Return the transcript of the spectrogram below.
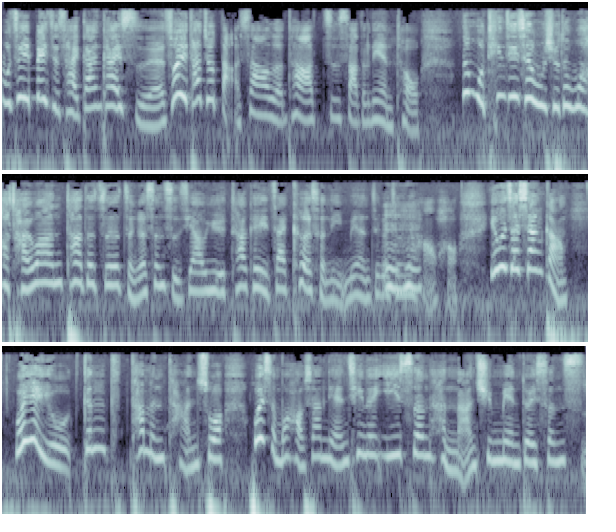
我这一辈子才刚开始，所以他就打消了他自杀的念头。那我听这些，我觉得哇，台湾他的这个整个生死教育，他可以在课程里面，这个真的好好。因为在香港，我也有跟他们谈说，为什么好像年轻的医生很难去面对生死。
